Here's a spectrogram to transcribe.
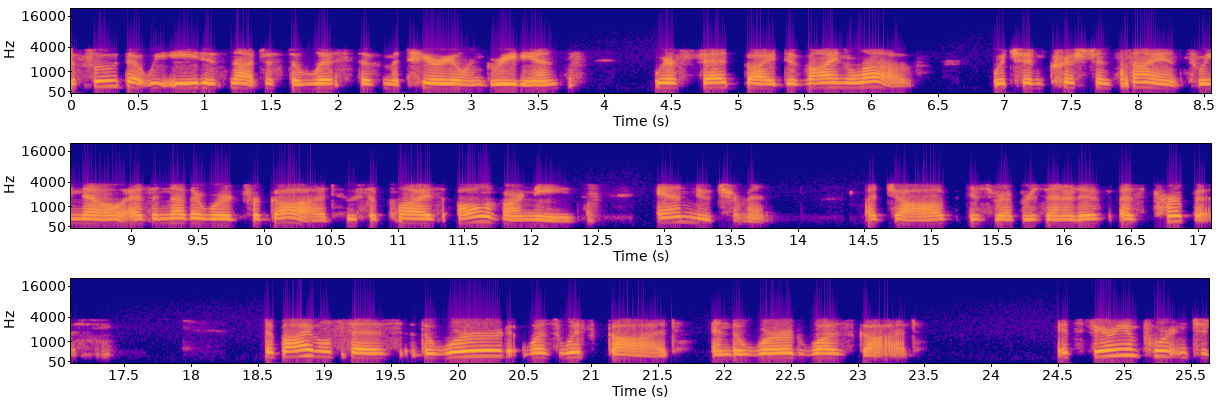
The food that we eat is not just a list of material ingredients. We're fed by divine love, which in Christian science we know as another word for God who supplies all of our needs and nutriment. A job is representative as purpose. The Bible says the Word was with God and the Word was God. It's very important to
